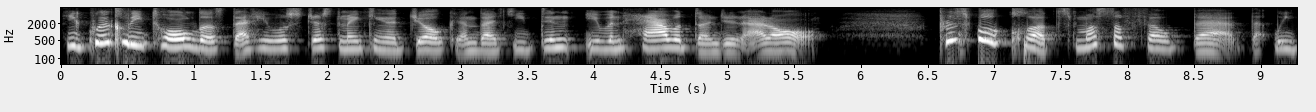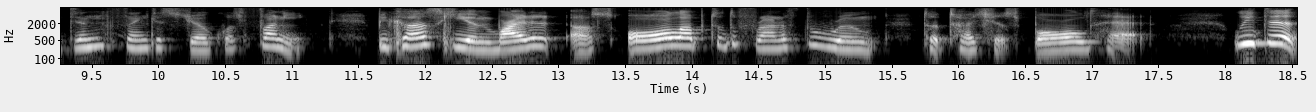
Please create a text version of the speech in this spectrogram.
He quickly told us that he was just making a joke and that he didn't even have a dungeon at all. Principal Klutz must have felt bad that we didn't think his joke was funny, because he invited us all up to the front of the room to touch his bald head. We did,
